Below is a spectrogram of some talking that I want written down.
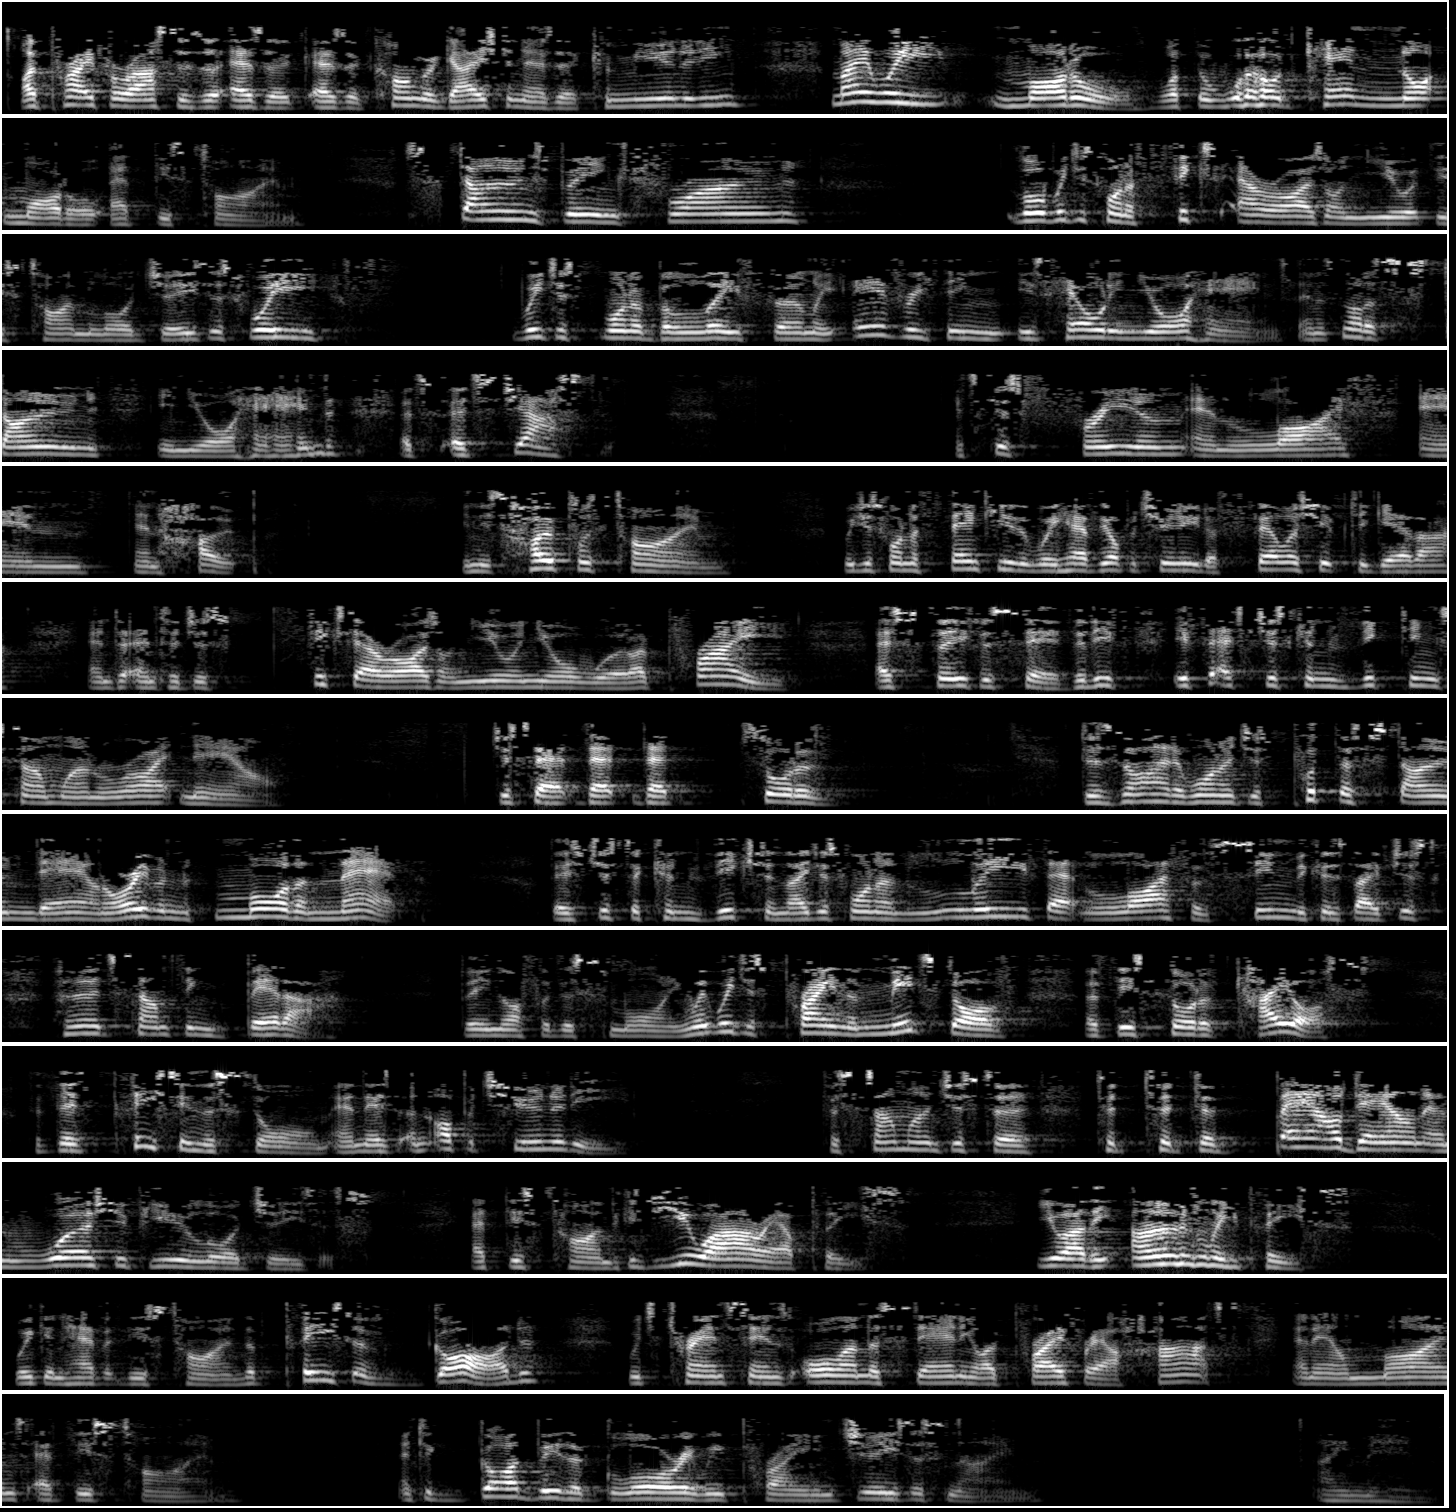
I pray for us as a, as a, as a congregation, as a community. May we model what the world cannot model at this time stones being thrown. Lord, we just want to fix our eyes on you at this time, Lord Jesus. We, we just want to believe firmly everything is held in your hands, and it's not a stone in your hand. It's, it's just it's just freedom and life and, and hope. In this hopeless time, we just want to thank you that we have the opportunity to fellowship together and to, and to just fix our eyes on you and your word. I pray, as Steve has said, that if, if that's just convicting someone right now, just that, that, that sort of desire to want to just put the stone down, or even more than that, there's just a conviction. They just want to leave that life of sin because they've just heard something better being offered this morning. We, we just pray in the midst of, of this sort of chaos that there's peace in the storm and there's an opportunity for someone just to, to, to, to bow down and worship you, Lord Jesus, at this time because you are our peace. You are the only peace we can have at this time. The peace of God, which transcends all understanding. I pray for our hearts and our minds at this time. And to God be the glory, we pray in Jesus' name. Amen.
